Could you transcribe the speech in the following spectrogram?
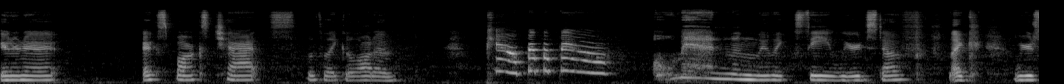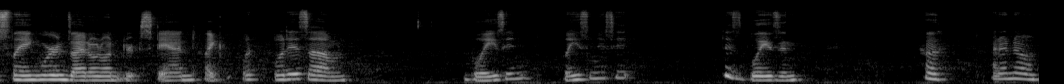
internet, Xbox chats with like a lot of pew, pew, pew, pew. oh man, and they like say weird stuff, like weird slang words I don't understand. Like what what is um blazing? Blazing is it? What is blazing? Huh, I don't know.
